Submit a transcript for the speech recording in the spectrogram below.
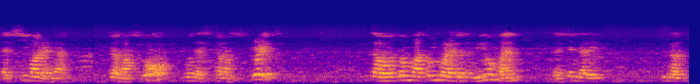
在西方人呢，叫它 soul，或者是叫它 spirit。在我们中华中国人就是灵魂，在现在的这个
